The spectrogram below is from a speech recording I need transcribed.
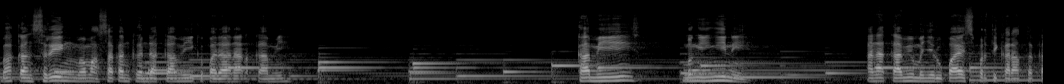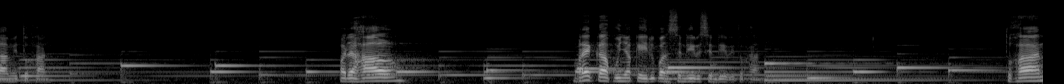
bahkan sering memaksakan kehendak kami kepada anak-anak kami. Kami mengingini anak kami menyerupai seperti karakter kami Tuhan. Padahal mereka punya kehidupan sendiri-sendiri Tuhan. Tuhan,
